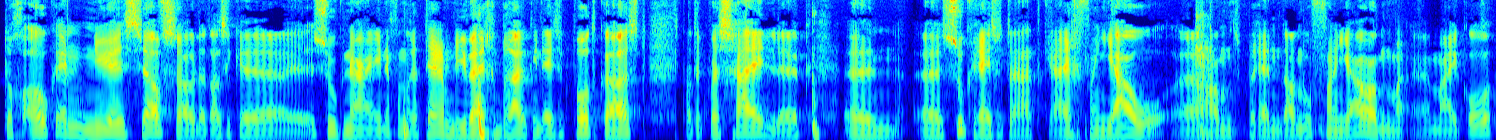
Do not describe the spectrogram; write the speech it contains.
toch ook. En nu is het zelfs zo dat als ik uh, zoek naar een of andere term die wij gebruiken in deze podcast, dat ik waarschijnlijk een uh, zoekresultaat krijg van jouw hand, Brendan, of van jouw hand, Michael.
